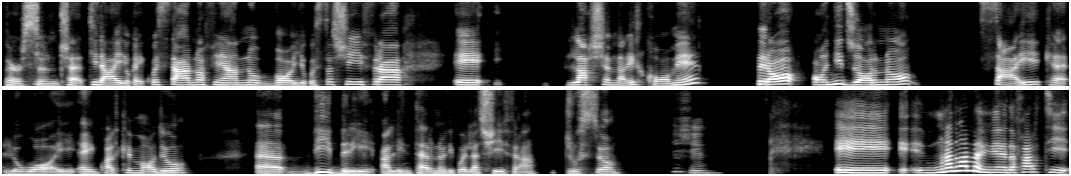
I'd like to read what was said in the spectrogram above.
person. Sì. Cioè, ti dai, ok, quest'anno, a fine anno, voglio questa cifra e lasci andare il come, però ogni giorno sai che lo vuoi e in qualche modo eh, vibri all'interno di quella cifra, giusto? Sì, sì. E, e una domanda mi viene da farti,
